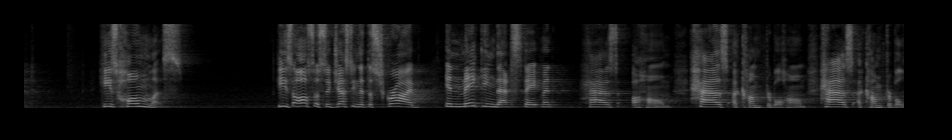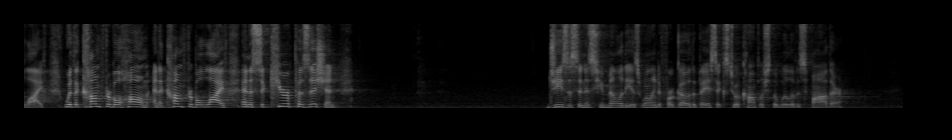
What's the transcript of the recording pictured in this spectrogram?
He's homeless. He's also suggesting that the scribe, in making that statement, has a home, has a comfortable home, has a comfortable life. With a comfortable home and a comfortable life and a secure position, Jesus, in his humility, is willing to forego the basics to accomplish the will of his Father.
